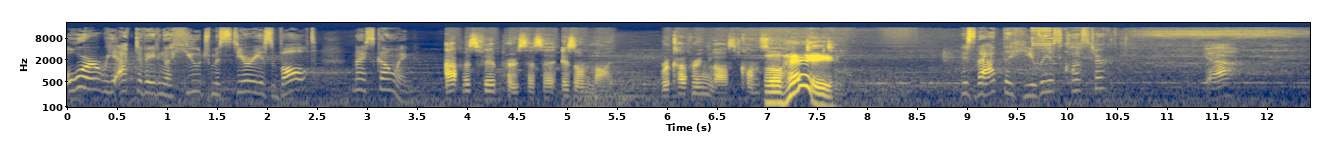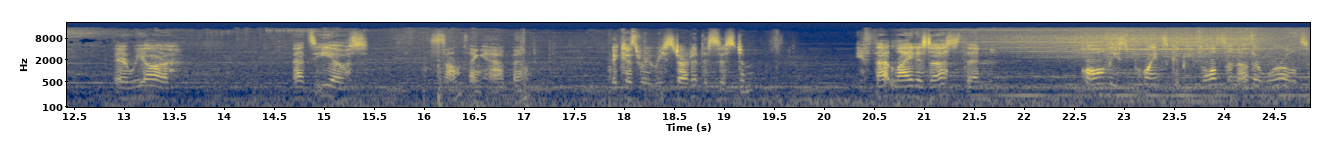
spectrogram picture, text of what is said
Or reactivating a huge mysterious vault. Nice going. Atmosphere processor is online. Recovering last console. Oh, hey. Is that the Heleus cluster? Yeah. There we are. That's Eos. Something happened. Because we restarted the system? If that light is us, then all these points could be vaults on other worlds.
